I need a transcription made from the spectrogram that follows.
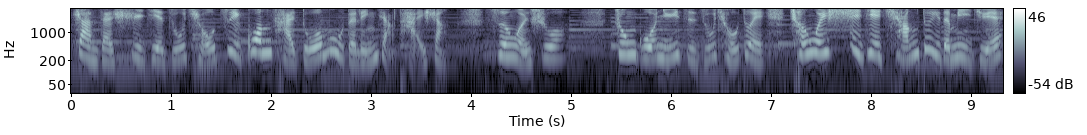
站在世界足球最光彩夺目的领奖台上，孙文说：“中国女子足球队成为世界强队的秘诀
